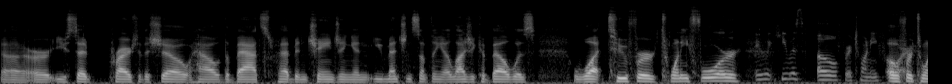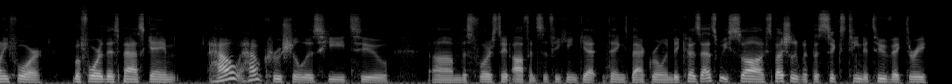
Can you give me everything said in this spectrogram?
uh, or you said prior to the show, how the bats had been changing, and you mentioned something. Elijah Cabell was what two for twenty four, he was 0 for 24. oh for twenty four before this past game. How how crucial is he to um, this Florida State offense if he can get things back rolling? Because as we saw, especially with the sixteen to two victory,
